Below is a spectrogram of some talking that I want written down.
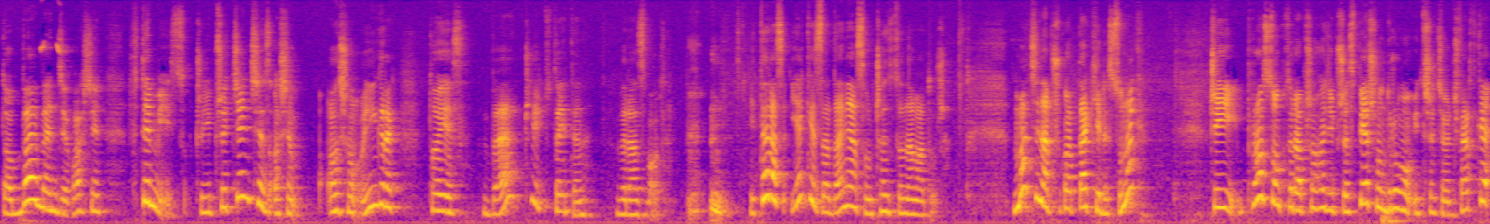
to b będzie właśnie w tym miejscu. Czyli przecięcie z osią, osią o y to jest b, czyli tutaj ten wyraz wolny. I teraz, jakie zadania są często na maturze? Macie na przykład taki rysunek, czyli prostą, która przechodzi przez pierwszą, drugą i trzecią ćwiartkę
